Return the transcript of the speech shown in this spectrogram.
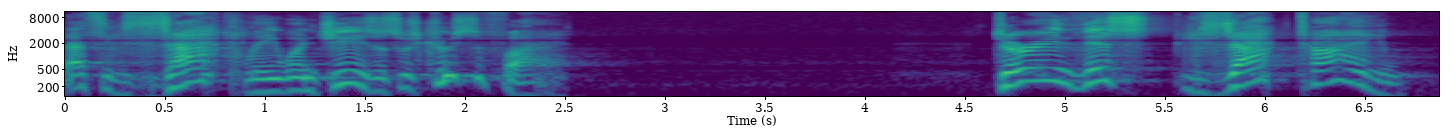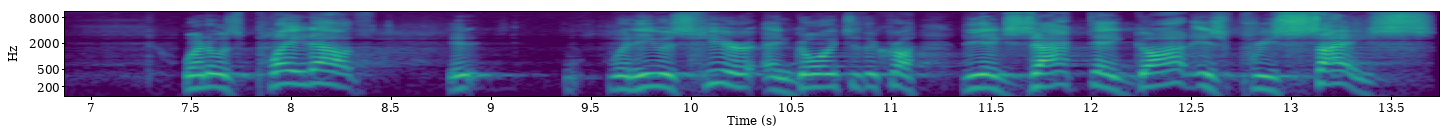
that's exactly when Jesus was crucified. During this exact time, when it was played out, it, when he was here and going to the cross, the exact day, God is precise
